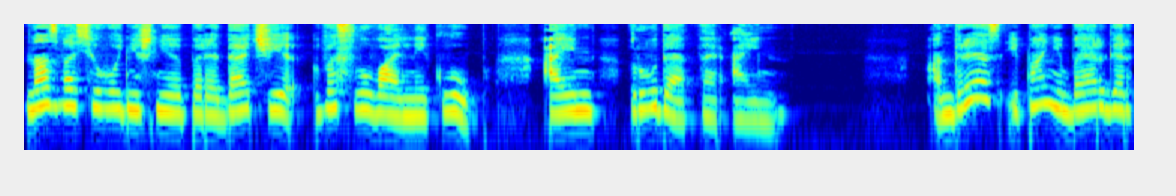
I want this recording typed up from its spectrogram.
Назва сьогоднішньої передачі Веслувальний клуб Ein Ruderverein. Андреас і пані Бергер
